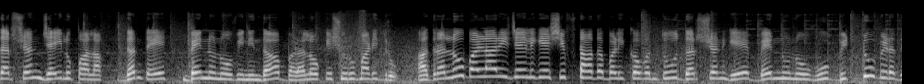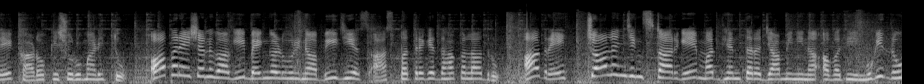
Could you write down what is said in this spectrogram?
ದರ್ಶನ್ ಜೈಲು ಪಾಲಾಗ್ತಿದ್ದಂತೆ ಬೆನ್ನು ನೋವಿನಿಂದ ಬಳಲೋಕೆ ಶುರು ಮಾಡಿದ್ರು. ಅದರಲ್ಲೂ ಬಳ್ಳಾರಿ ಜೈಲಿಗೆ ಶಿಫ್ಟ್ ಆದ ಬಳಿಕವಂತೂ ದರ್ಶನ್ಗೆ ಬೆನ್ನು ನೋವು ಬಿಟ್ಟು ಬಿಡದೆ ಕಾಡೋಕೆ ಶುರು ಮಾಡಿತ್ತು. ಆಪರೇಷನ್ಗಾಗಿ ಬೆಂಗಳೂರಿನ ಬಿಜಿಎಸ್ ಆಸ್ಪತ್ರೆಗೆ ದಾಖಲಾದ್ರು. ಆದ್ರೆ ಚಾಲೆಂಜಿಂಗ್ ಸ್ಟಾರ್ಗೆ ಮಧ್ಯಂತರ ಜಾಮೀನಿನ ಅವಧಿ ಮುಗಿದ್ರು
